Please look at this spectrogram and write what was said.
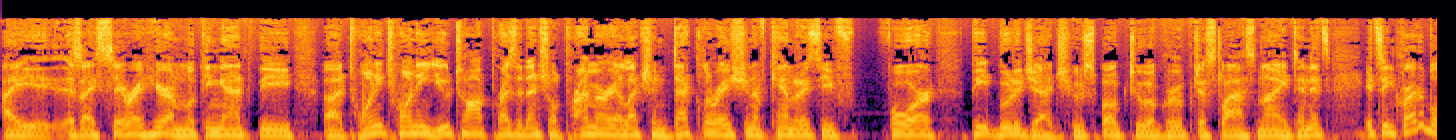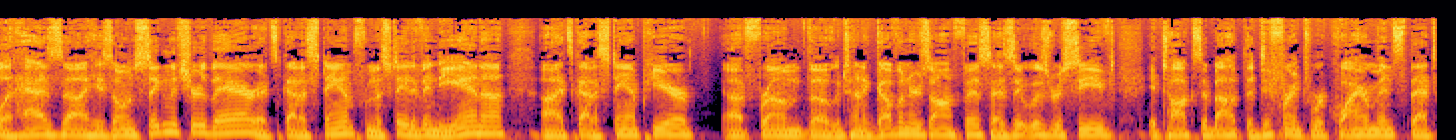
I, as I sit right here, I'm looking at the uh, 2020 Utah presidential primary election declaration of candidacy for Pete Buttigieg, who spoke to a group just last night, and it's it's incredible. It has uh, his own signature there. It's got a stamp from the state of Indiana. Uh, it's got a stamp here uh, from the lieutenant governor's office as it was received. It talks about the different requirements that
